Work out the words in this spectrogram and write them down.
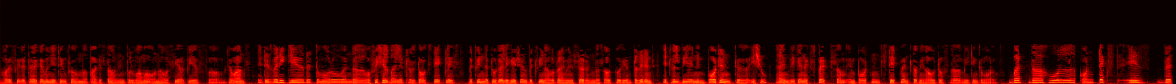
horrific attack emanating from uh, Pakistan in Pulwama on our CRPF uh, Jawans, it is very clear that tomorrow when the official bilateral talks take place between the two delegations, between our Prime Minister and the South Korean President, it will be an important uh, issue and we can expect some important statement coming out of the meeting tomorrow. But the whole context is that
